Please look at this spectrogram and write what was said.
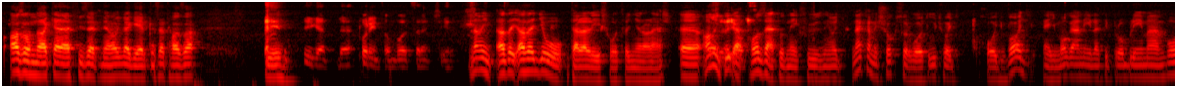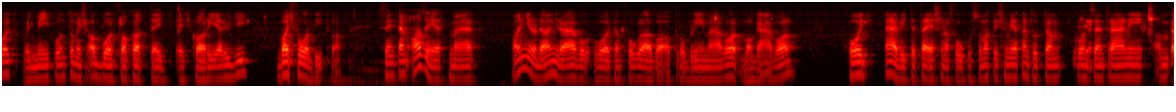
azonnal kellett fizetnie, hogy megérkezett haza. Igen, de forinton volt szerencsére. Na, mind- az egy, az egy jó telelés volt, vagy nyaralás. Uh, amit ide hozzá tudnék fűzni, hogy nekem is sokszor volt úgy, hogy, hogy vagy egy magánéleti problémám volt, vagy mélypontom, és abból fakadt egy, egy karrierügyi, vagy fordítva. Szerintem azért, mert annyira, de annyira el vo- voltam foglalva a problémával, magával, hogy elvitte teljesen a fókuszomat, és emiatt nem tudtam koncentrálni a,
